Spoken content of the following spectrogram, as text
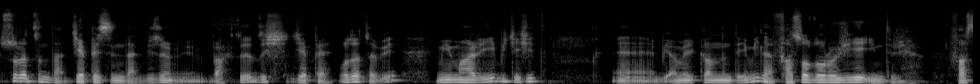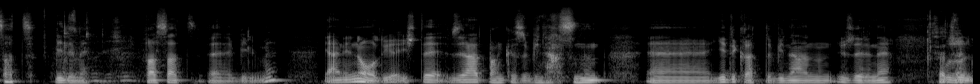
suratından, cephesinden bizim baktığı dış cephe. O da tabii mimariyi bir çeşit e, bir Amerikanının deyimiyle fasodolojiye indiriyor. Fasat bilimi. Fasat e, bilimi. Yani ne oluyor? İşte Ziraat Bankası binasının e, yedi katlı binanın üzerine Saçak. uzun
